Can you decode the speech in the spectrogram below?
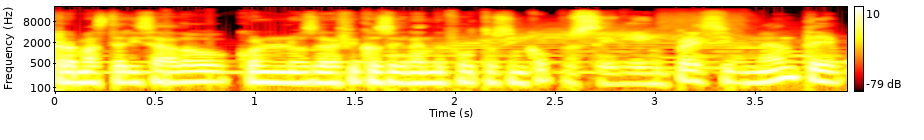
remasterizado con los gráficos de Grande Auto 5, pues sería impresionante.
